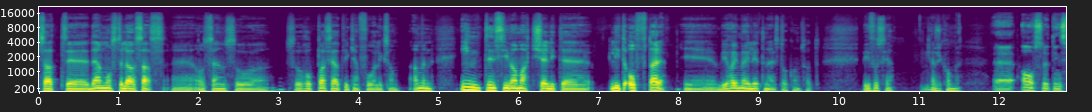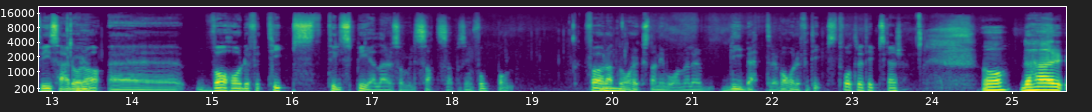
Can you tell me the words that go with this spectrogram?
Så att eh, den måste lösas eh, och sen så, så hoppas jag att vi kan få liksom, ja, men, intensiva matcher lite, lite oftare. Eh, vi har ju möjligheten här i Stockholm så att vi får se. Kanske mm. kommer. Eh, avslutningsvis här då, mm. då eh, Vad har du för tips till spelare som vill satsa på sin fotboll? För mm. att nå högsta nivån eller bli bättre. Vad har du för tips? Två, tre tips kanske? Ja, det här,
